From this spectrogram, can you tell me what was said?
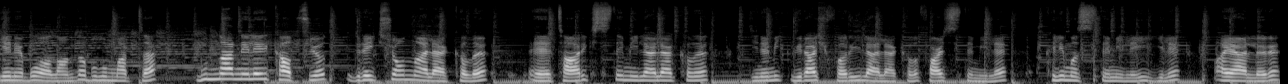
yine bu alanda bulunmakta. Bunlar neleri kapsıyor? Direksiyonla alakalı, e, tahrik sistemi ile alakalı, dinamik viraj farı ile alakalı, far sistemiyle, klima sistemi ile ilgili ayarları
